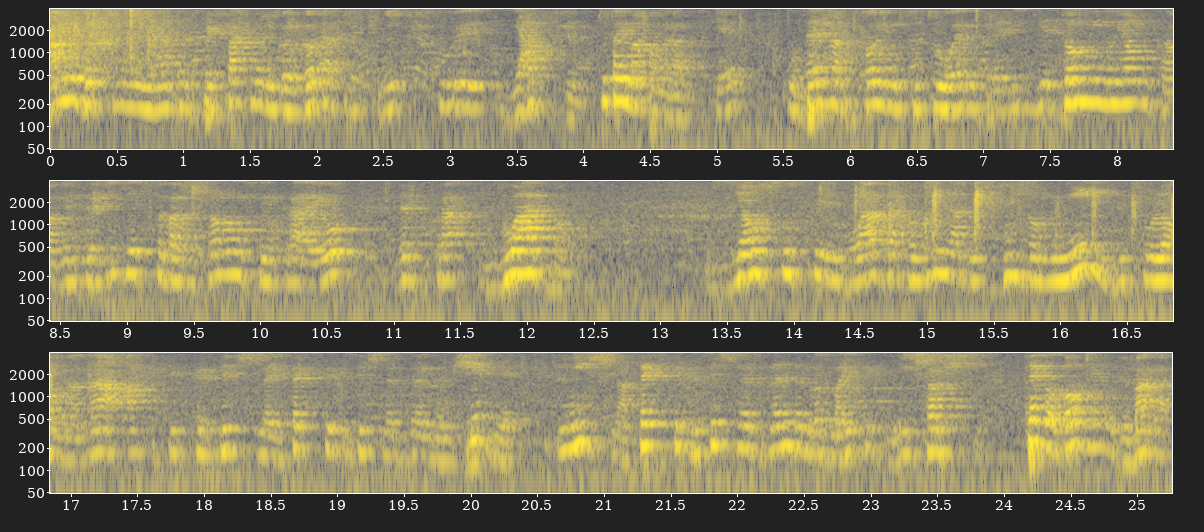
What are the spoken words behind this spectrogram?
mamy do czynienia ze spektaklem Golgota Piknik, który jasny, tutaj ma Pan rację, uderza swoim tytułem w religię dominującą, a więc religię stowarzyszoną w tym kraju ze z władzą. W związku z tym władza powinna być dużo mniej wyczulona na akty krytyczne i teksty krytyczne względem siebie, niż na teksty krytyczne względem rozmaitych mniejszości. Tego bowiem wymaga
